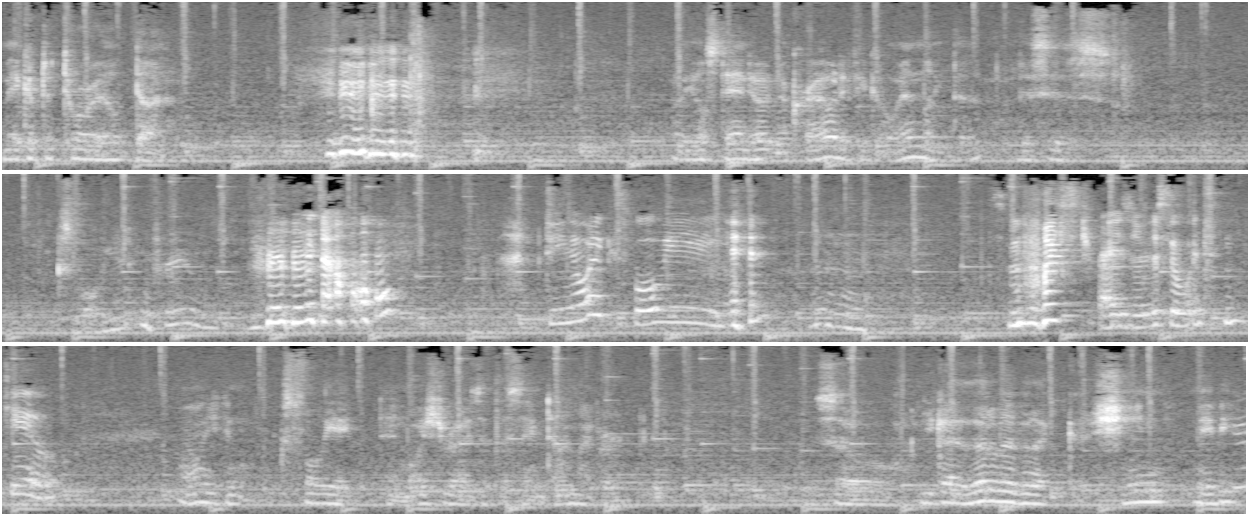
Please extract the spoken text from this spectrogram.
Makeup tutorial done. well, you'll stand out in a crowd if you go in like that. This is exfoliating for you? no. Do you know what exfoliating is? Mm. It's moisturizer, so what do you do? Well, you can exfoliate and moisturize at the same time, I've heard. So you got a little bit of like sheen, maybe,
